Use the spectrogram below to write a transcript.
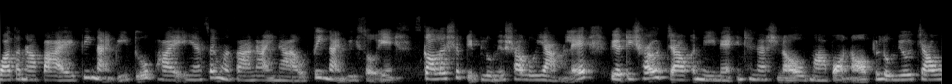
ဝါသနာပါသိနိုင်ပြီးသူ့ဘာအရင်စိတ်ဝင်စားနိုင်တာကိုသိနိုင်ပြီးဆိုရင် scholarship တွေဘယ်လိုမျိုးရှောက်လို့ရမလဲပြီးတော့ teacher တို့ကျောင်းအနေနဲ့ international မှာပေါ့နော်ဘယ်လိုမျိုးကျောင်း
